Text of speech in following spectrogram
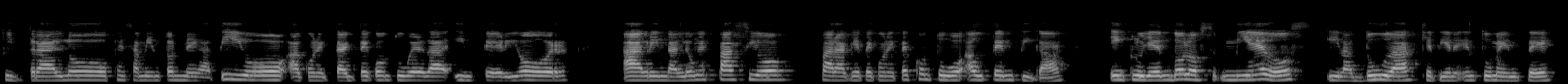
filtrar los pensamientos negativos, a conectarte con tu verdad interior, a brindarle un espacio para que te conectes con tu voz auténtica, incluyendo los miedos y las dudas que tienes en tu mente.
